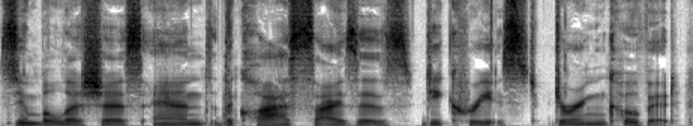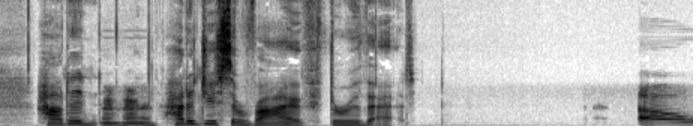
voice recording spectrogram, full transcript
Zumbalicious and the class sizes decreased during COVID. How did, mm-hmm. how did you survive through that? Oh,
